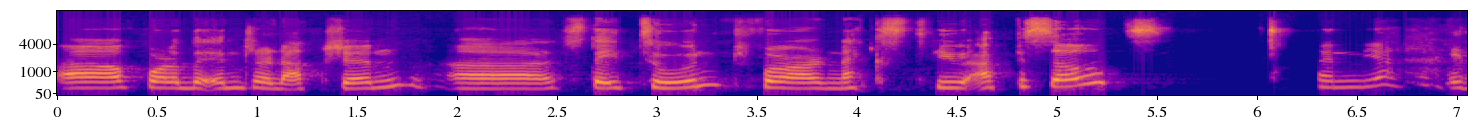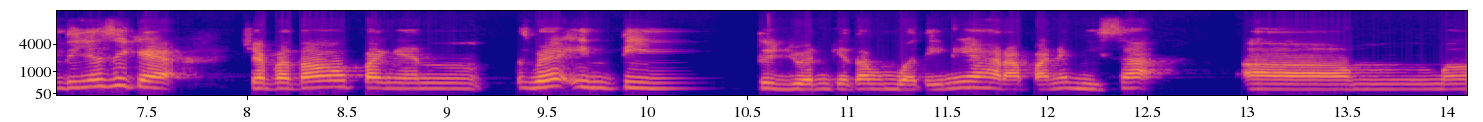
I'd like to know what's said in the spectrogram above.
uh, for the introduction. Uh, stay tuned for our next few episodes. And yeah. Intinya sih kayak siapa tahu pengen sebenarnya inti tujuan kita membuat ini ya harapannya bisa um, me,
